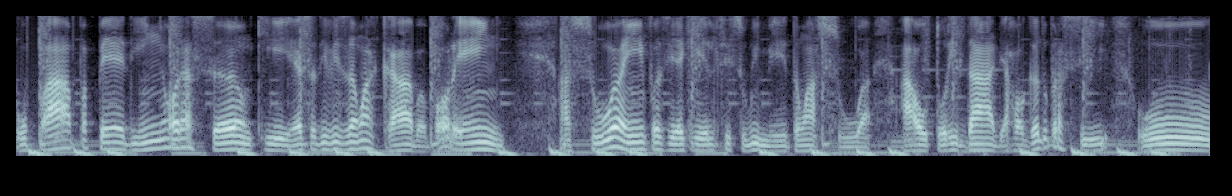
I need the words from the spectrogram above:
o Papa pede em oração que essa divisão acaba, porém, a sua ênfase é que eles se submetam à sua autoridade, arrogando para si o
